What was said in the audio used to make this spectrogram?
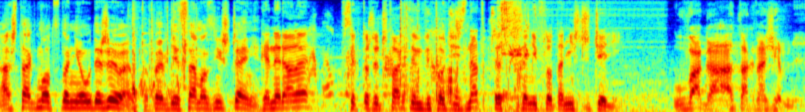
Aż tak mocno nie uderzyłem, to pewnie samo zniszczenie. Generale, w sektorze czwartym wychodzi z nadprzestrzeni flota niszczycieli. Uwaga, atak naziemny.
